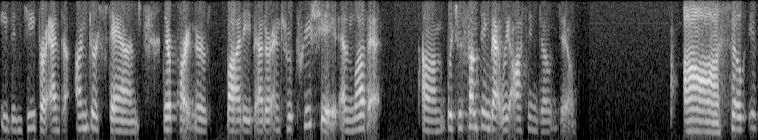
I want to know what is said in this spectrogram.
even deeper and to understand their partner's body better and to appreciate and love it, um, which is something that we often don't do. Ah, so it's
